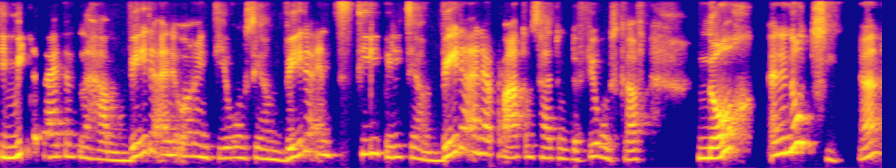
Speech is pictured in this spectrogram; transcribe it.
Die Mitarbeitenden haben weder eine Orientierung, sie haben weder ein Zielbild, sie haben weder eine Erwartungshaltung der Führungskraft, noch einen Nutzen. Ja?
